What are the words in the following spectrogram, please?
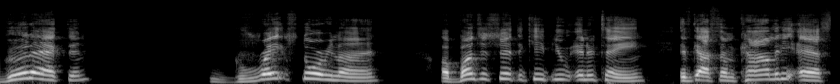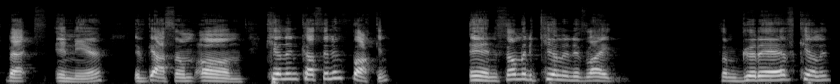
good acting, great storyline, a bunch of shit to keep you entertained. It's got some comedy aspects in there. It's got some um killing, cussing, and fucking. And some of the killing is like some good ass killing.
